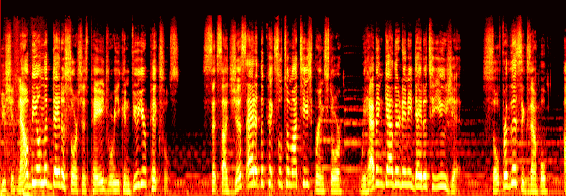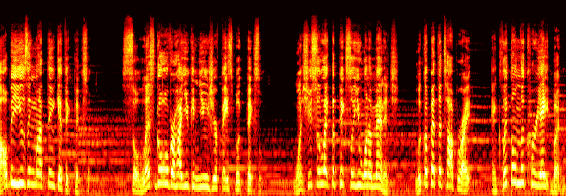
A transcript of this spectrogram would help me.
You should now be on the data sources page where you can view your pixels. Since I just added the pixel to my Teespring store, we haven't gathered any data to use yet. So for this example, I'll be using my Thinkific pixel. So let's go over how you can use your Facebook pixel. Once you select the pixel you want to manage, look up at the top right and click on the create button.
